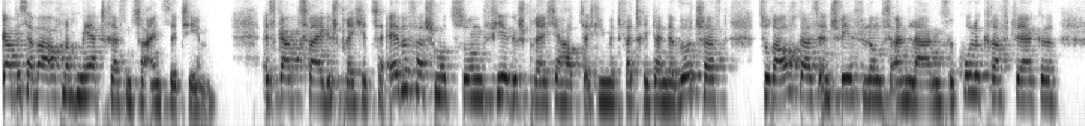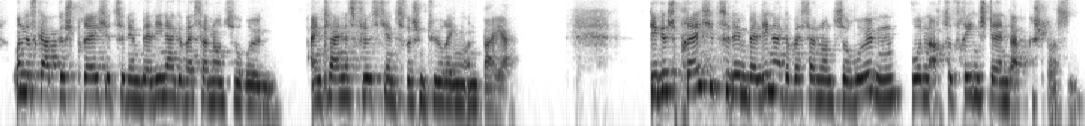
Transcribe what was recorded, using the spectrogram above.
gab es aber auch noch mehr Treffen zu Einzelthemen. Es gab zwei Gespräche zur Elbeverschmutzung, vier Gespräche hauptsächlich mit Vertretern der Wirtschaft zu Rauchgasentschwefelungsanlagen für Kohlekraftwerke und es gab Gespräche zu den Berliner Gewässern und zu Rhön, ein kleines Flüsschen zwischen Thüringen und Bayern. Die Gespräche zu den Berliner Gewässern und zu Röden wurden auch zufriedenstellend abgeschlossen.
